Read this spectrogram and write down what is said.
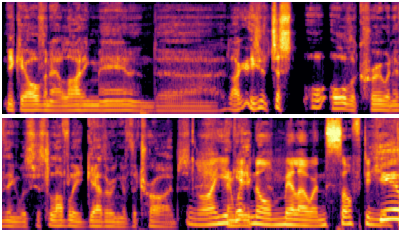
Nick Elvin, our lighting man, and uh, like it was just all, all, the crew and everything. Was just lovely gathering of the tribes. Oh, you're and getting all mellow and soft in yeah, your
